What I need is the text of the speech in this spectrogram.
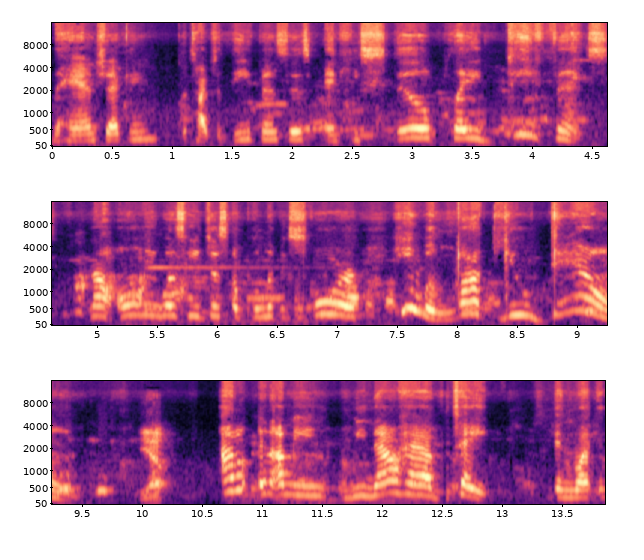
the hand checking, the types of defenses, and he still played defense not only was he just a prolific scorer, he would lock you down. Yep. I don't, and I mean, we now have the tape, and like you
